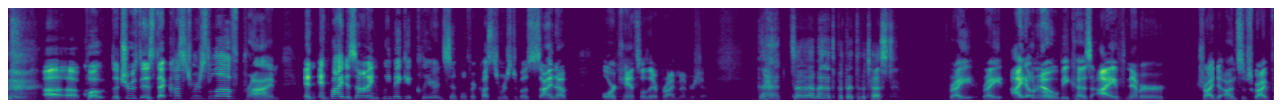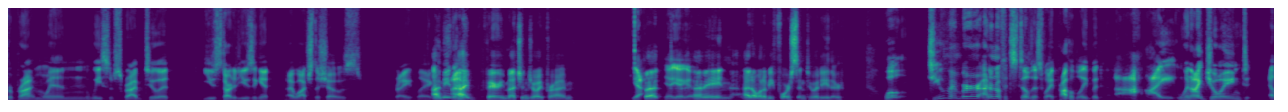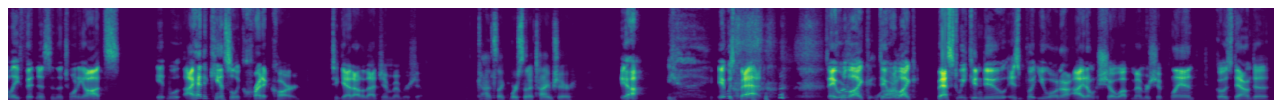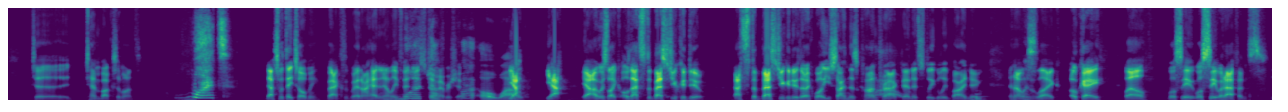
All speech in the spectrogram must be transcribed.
uh, uh, quote, the truth is that customers love Prime. And, and by design, we make it clear and simple for customers to both sign up or cancel their Prime membership. that uh, I might have to put that to the test. Right? Right? I don't know because I've never tried to unsubscribe for Prime. When we subscribed to it, you started using it. I watched the shows, right? Like, I mean, I, very much enjoy Prime, yeah, but yeah, yeah, yeah. I mean, I don't want to be forced into it either. Well, do you remember? I don't know if it's still this way, probably, but I, I when I joined LA Fitness in the 20 aughts, it will I had to cancel a credit card to get out of that gym membership. God, it's like worse than a timeshare. Yeah. it was bad. they were like they were like best we can do is put you on our I don't show up membership plan goes down to to 10 bucks a month. What? That's what they told me back when I had an LA Fitness gym membership. fu- Oh wow. Yeah. Yeah. Yeah. I was like, oh, that's the best you could do. That's the best you could do. They're like, well, you signed this contract Wow. and it's legally binding. And I was like, okay, well, we'll see. We'll see what happens.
